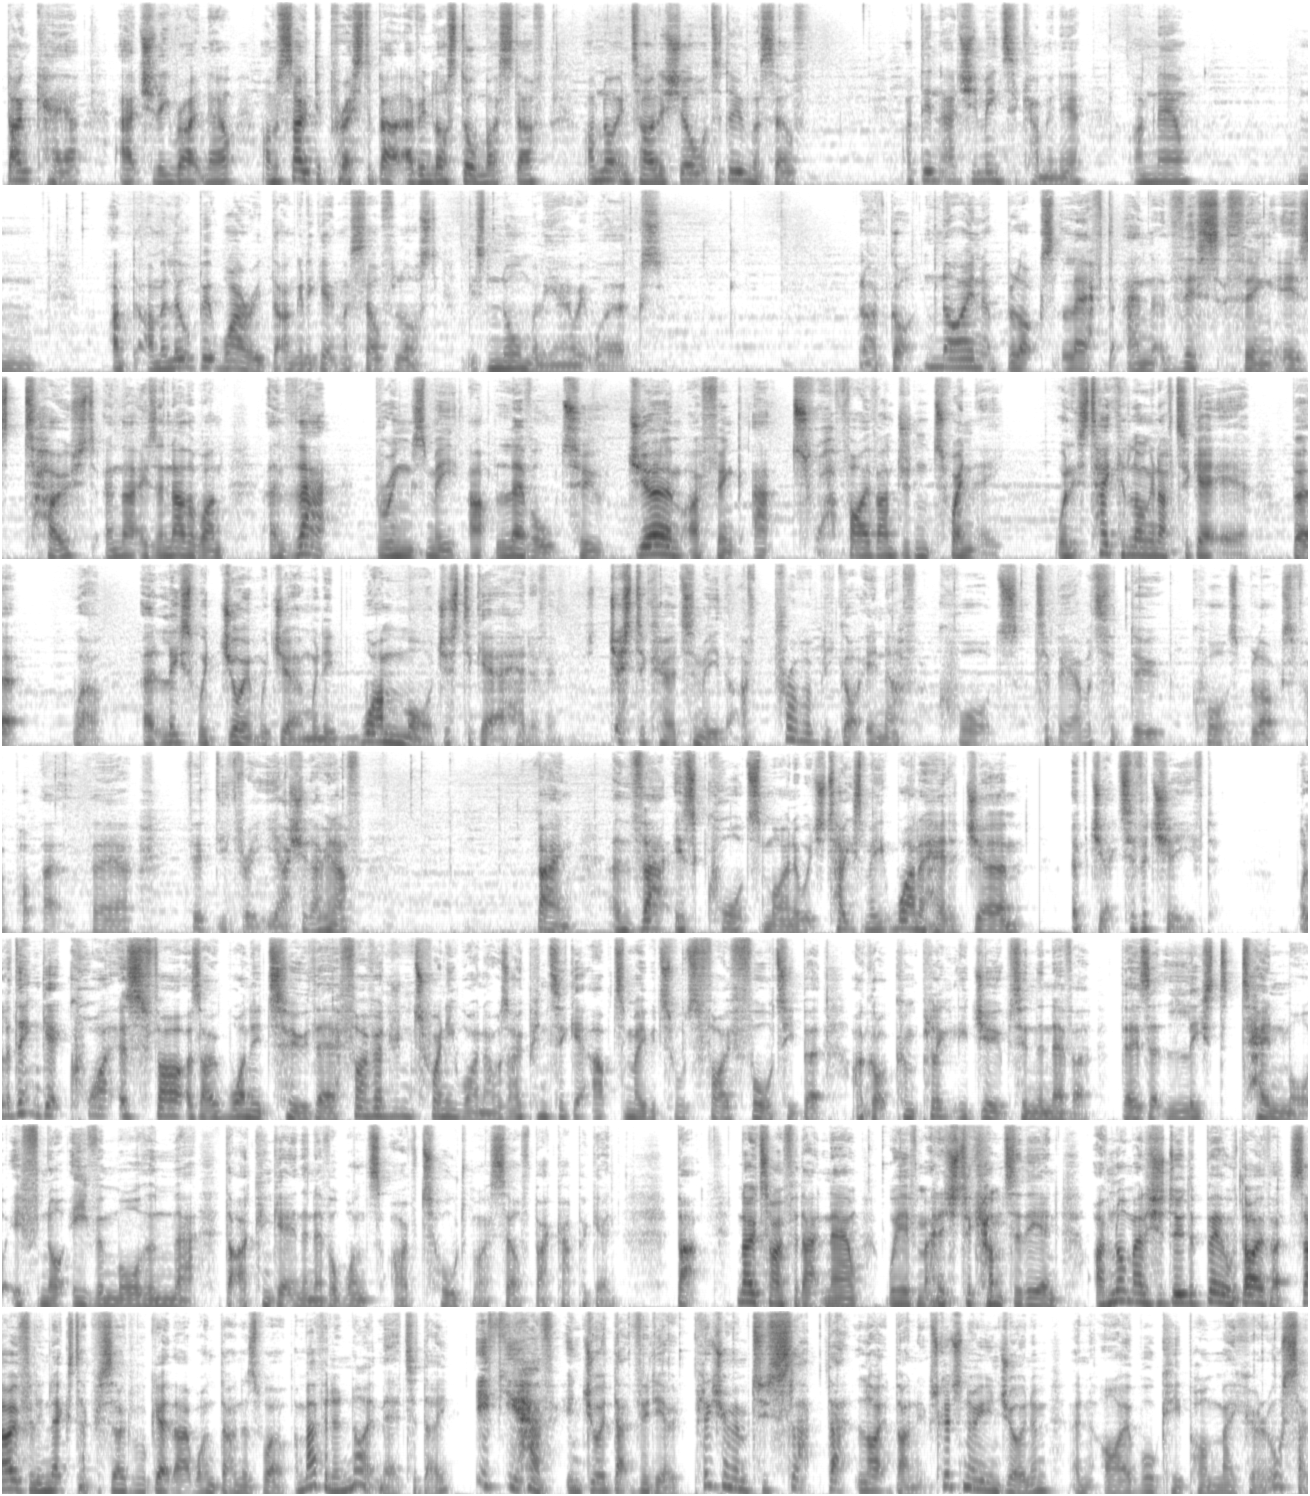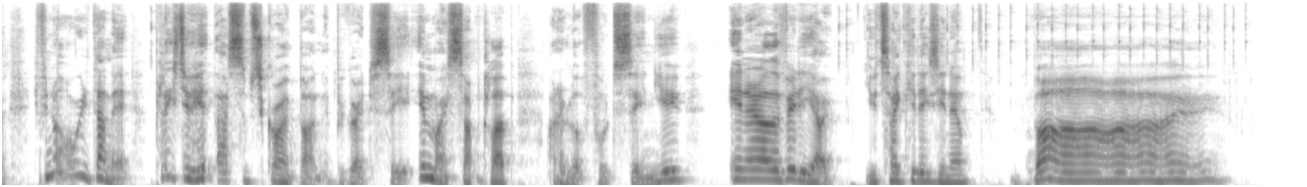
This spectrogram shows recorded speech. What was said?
don't care actually right now. I'm so depressed about having lost all my stuff. I'm not entirely sure what to do myself. I didn't actually mean to come in here. I'm now... Hmm, I'm, I'm a little bit worried that I'm going to get myself lost. It's normally how it works. I've got nine blocks left and this thing is toast and that is another one and that brings me up level to germ I think at 520 well it's taken long enough to get here but well, at least we're joint with Germ. We need one more just to get ahead of him. It just occurred to me that I've probably got enough quartz to be able to do quartz blocks. If I pop that there, 53. Yeah, I should have enough. Bang. And that is quartz miner, which takes me one ahead of Germ. Objective achieved. Well, I didn't get quite as far as I wanted to there. 521. I was hoping to get up to maybe towards 540, but I got completely duped in the Nether. There's at least 10 more, if not even more than that, that I can get in the Nether once I've tooled myself back up again. But no time for that now. We have managed to come to the end. I've not managed to do the build either, so hopefully next episode we'll get that one done as well. I'm having a nightmare today. If you have enjoyed that video, please remember to slap that like button. It was good to know you enjoyed them, and I will keep on making. And also, if you've not already done it, please do hit that subscribe button. It'd be great to see you in my sub club, and I look forward to seeing you in another video. You take it easy now. Bye.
